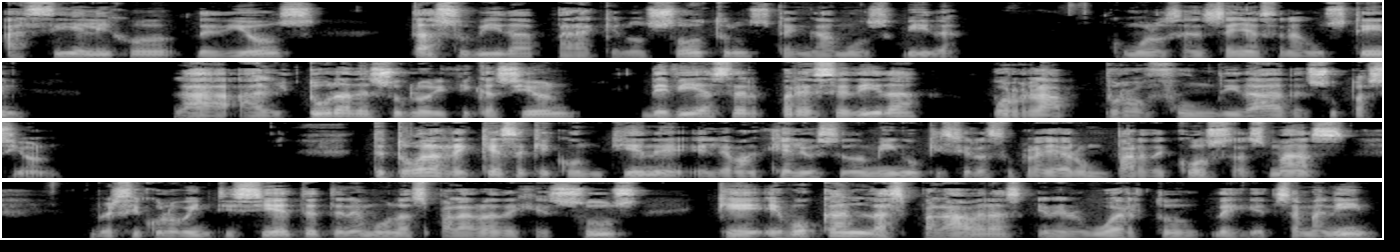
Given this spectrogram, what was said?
así el Hijo de Dios da su vida para que nosotros tengamos vida. Como nos enseña San Agustín, la altura de su glorificación debía ser precedida por la profundidad de su pasión. De toda la riqueza que contiene el Evangelio este domingo quisiera subrayar un par de cosas más. Versículo 27 tenemos las palabras de Jesús que evocan las palabras en el huerto de Getsemaní.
